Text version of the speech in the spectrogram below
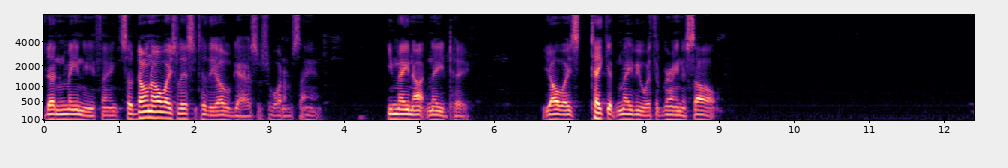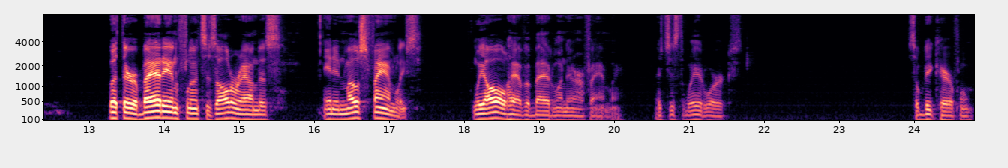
doesn't mean anything. So don't always listen to the old guys, is what I'm saying. You may not need to. You always take it maybe with a grain of salt. But there are bad influences all around us, and in most families, we all have a bad one in our family. That's just the way it works. So be careful.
